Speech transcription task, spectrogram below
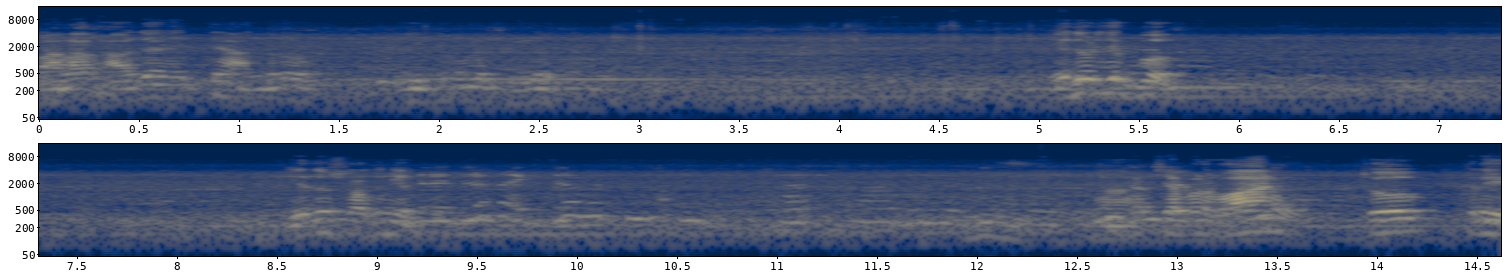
వాళ్ళ రాజు అని అయితే అందరూ యూట్యూబ్లో ఫీల్ అవుతారు ఏదో చెప్పు. ఏదో శ్లోకం చెప్పు ఆ, చెప్పండి one two three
